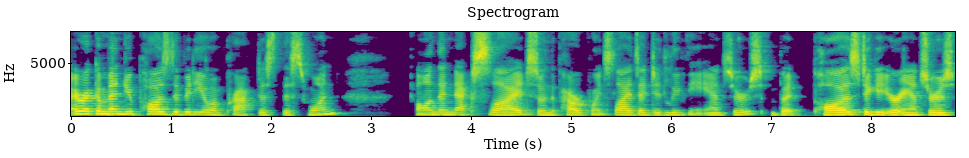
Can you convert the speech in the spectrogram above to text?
I recommend you pause the video and practice this one. On the next slide, so in the PowerPoint slides, I did leave the answers, but pause to get your answers.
